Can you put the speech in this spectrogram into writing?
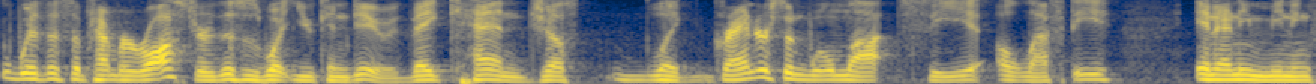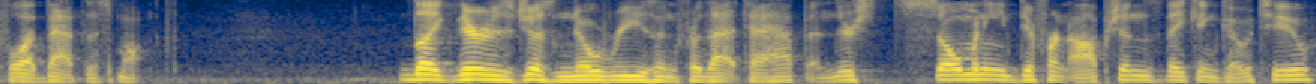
with the September roster, this is what you can do. They can just like Granderson will not see a lefty in any meaningful at bat this month. Like there is just no reason for that to happen. There's so many different options they can go to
